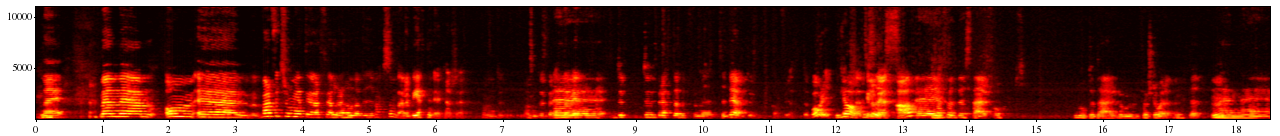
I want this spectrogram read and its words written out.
Nej. Men ehm, om... Eh, varför tror ni att era föräldrar hamnade i Vaxholm? Eller vet ni det kanske? Om du, om du berättar. Eh. Du, du berättade för mig tidigare att du kom från Göteborg. Ja, kanske, till och med. precis. Ja. Eh, jag föddes där och bodde där de första åren i mitt liv. Mm. Men eh,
